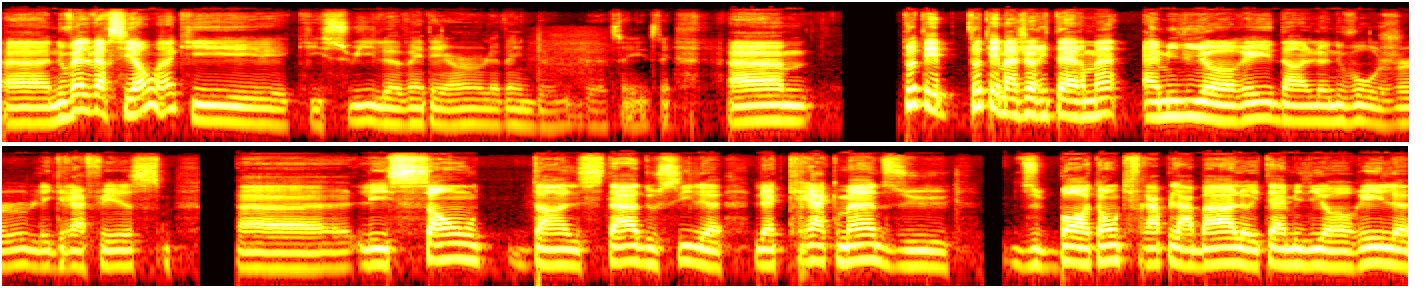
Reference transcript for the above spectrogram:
Nouvelle version hein, qui, qui suit le 21, le 22. là, tu sais, c'est- Euh, tout, est, majoritairement amélioré dans le nouveau jeu, les graphismes, euh, les sons dans le stade aussi, le, craquement du, bâton qui frappe la balle a été amélioré,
